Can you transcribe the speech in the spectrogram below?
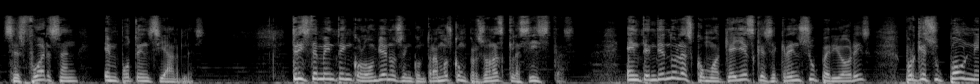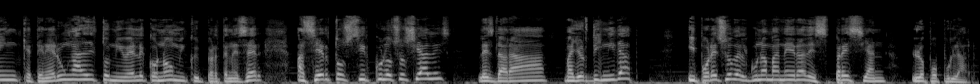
se esfuerzan en potenciarlas. Tristemente en Colombia nos encontramos con personas clasistas, entendiéndolas como aquellas que se creen superiores porque suponen que tener un alto nivel económico y pertenecer a ciertos círculos sociales les dará mayor dignidad y por eso de alguna manera desprecian lo popular.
